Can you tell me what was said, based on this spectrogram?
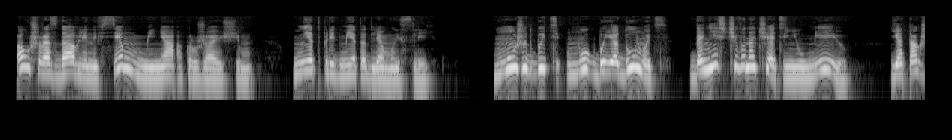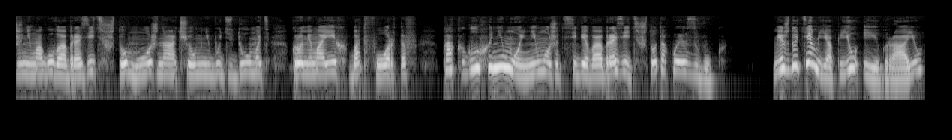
а уж раздавлены всем меня окружающим. Нет предмета для мыслей. Может быть, мог бы я думать, да не с чего начать и не умею. Я также не могу вообразить, что можно о чем-нибудь думать, кроме моих ботфортов, как глухонемой не может себе вообразить, что такое звук. Между тем я пью и играю,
